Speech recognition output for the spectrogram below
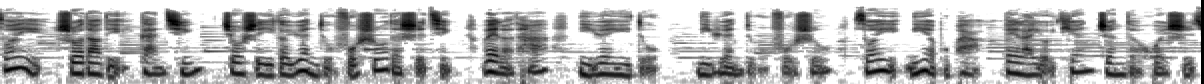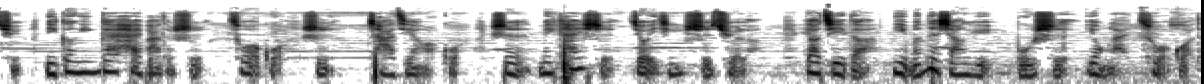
所以说到底，感情就是一个愿赌服输的事情。为了他，你愿意赌。你愿赌服输，所以你也不怕未来有一天真的会失去。你更应该害怕的是错过，是擦肩而过，是没开始就已经失去了。要记得，你们的相遇不是用来错过的。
